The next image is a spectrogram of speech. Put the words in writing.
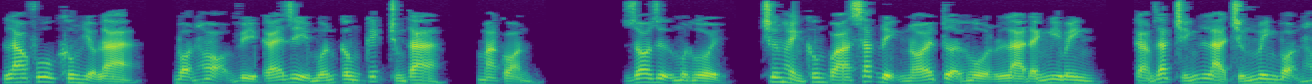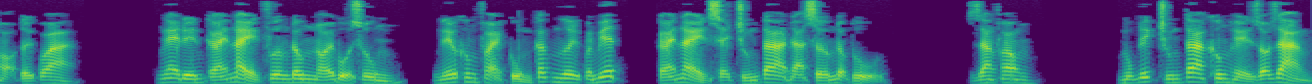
lão phu không hiểu là bọn họ vì cái gì muốn công kích chúng ta mà còn. Do dự một hồi trương hành không quá xác định nói tựa hồ là đánh nghi minh, cảm giác chính là chứng minh bọn họ tới qua. Nghe đến cái này phương đông nói bổ sung nếu không phải cùng các ngươi quen biết cái này sẽ chúng ta đã sớm động thủ. Giang phong mục đích chúng ta không hề rõ ràng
